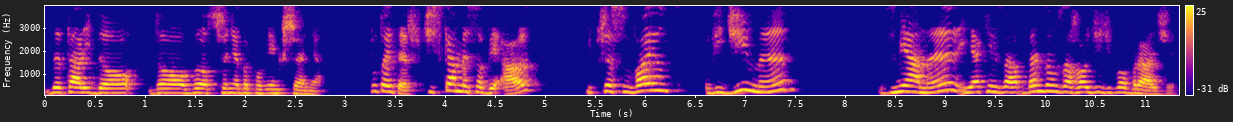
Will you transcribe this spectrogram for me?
detali do, do wyostrzenia, do powiększenia. Tutaj też wciskamy sobie Alt i przesuwając widzimy zmiany, jakie za, będą zachodzić w obrazie.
